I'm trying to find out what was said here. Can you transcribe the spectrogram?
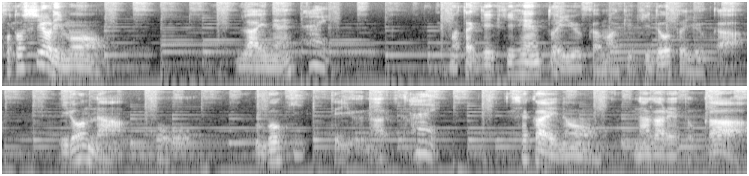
今年よりも来年はい。また激変というか、まあ、激動というかいろんなこう動きっていうのあるじゃない、はい。社会の流れとか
